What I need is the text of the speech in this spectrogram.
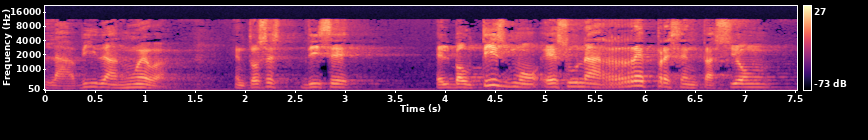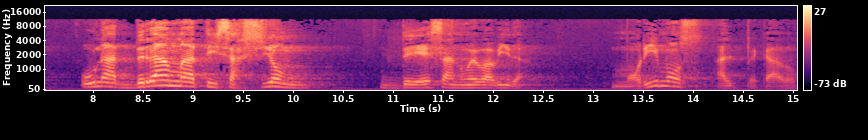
la vida nueva. Entonces dice, el bautismo es una representación, una dramatización de esa nueva vida morimos al pecado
